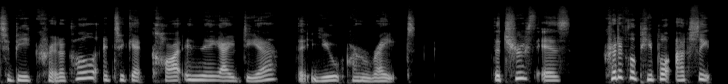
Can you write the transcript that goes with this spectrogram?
to be critical and to get caught in the idea that you are right. The truth is, critical people actually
